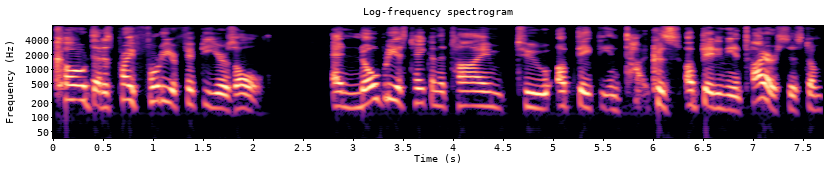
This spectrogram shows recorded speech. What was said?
code that is probably 40 or 50 years old. And nobody has taken the time to update the entire, because updating the entire system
